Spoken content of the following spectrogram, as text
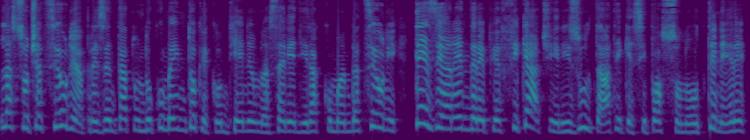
L'associazione ha presentato un documento che contiene una serie di raccomandazioni tese a rendere più efficaci i risultati che si possono ottenere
